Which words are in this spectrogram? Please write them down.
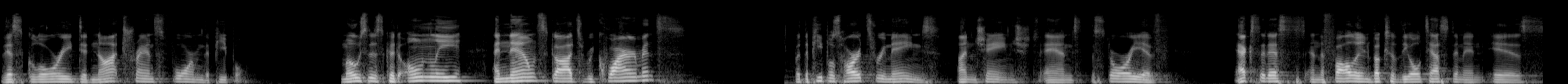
this glory did not transform the people. Moses could only announce God's requirements, but the people's hearts remained unchanged. And the story of Exodus and the following books of the Old Testament is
